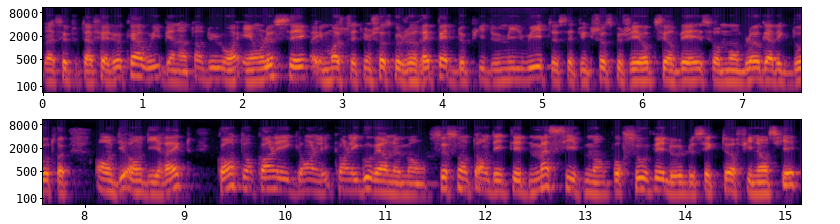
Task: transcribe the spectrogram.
Ben, c'est tout à fait le cas, oui, bien entendu, et on le sait. Et moi, c'est une chose que je répète depuis 2008, c'est une chose que j'ai observée sur mon blog avec d'autres en, direct. Quand, les, gouvernements se sont endettés massivement pour sauver le, le secteur financier,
